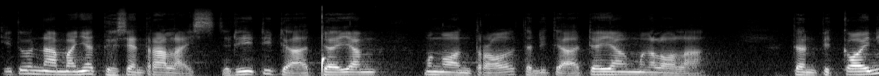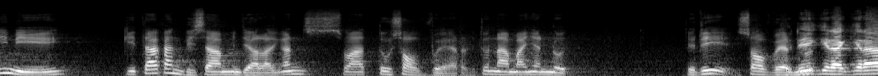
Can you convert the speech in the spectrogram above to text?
itu namanya decentralized. Jadi tidak ada yang mengontrol dan tidak ada yang mengelola. Dan Bitcoin ini kita kan bisa menjalankan suatu software itu namanya node. Jadi software Jadi kira-kira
